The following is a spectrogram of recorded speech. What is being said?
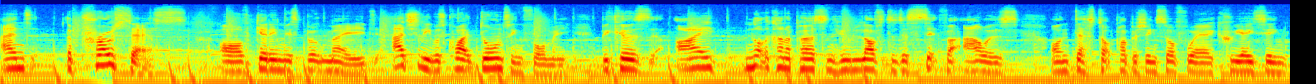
And the process of getting this book made actually was quite daunting for me because I'm not the kind of person who loves to just sit for hours on desktop publishing software creating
